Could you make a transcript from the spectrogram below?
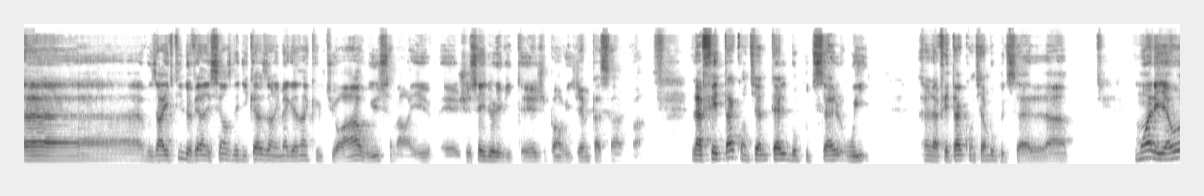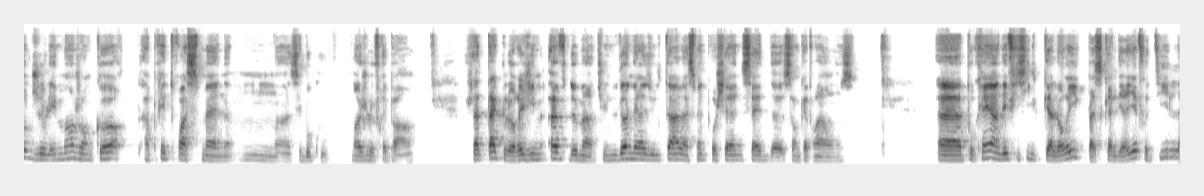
Euh, vous arrive-t-il de faire des séances dédicaces dans les magasins Cultura? Oui, ça m'arrive, mais j'essaye de l'éviter. J'ai pas envie, j'aime pas ça. La feta contient-elle beaucoup de sel? Oui, la feta contient beaucoup de sel. Moi, les yaourts, je les mange encore après trois semaines. Hmm, c'est beaucoup. Moi, je le ferai pas. Hein. J'attaque le régime œuf demain. Tu nous donnes les résultats la semaine prochaine, 7 191. Euh, pour créer un déficit calorique, Pascal Derrière, faut-il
